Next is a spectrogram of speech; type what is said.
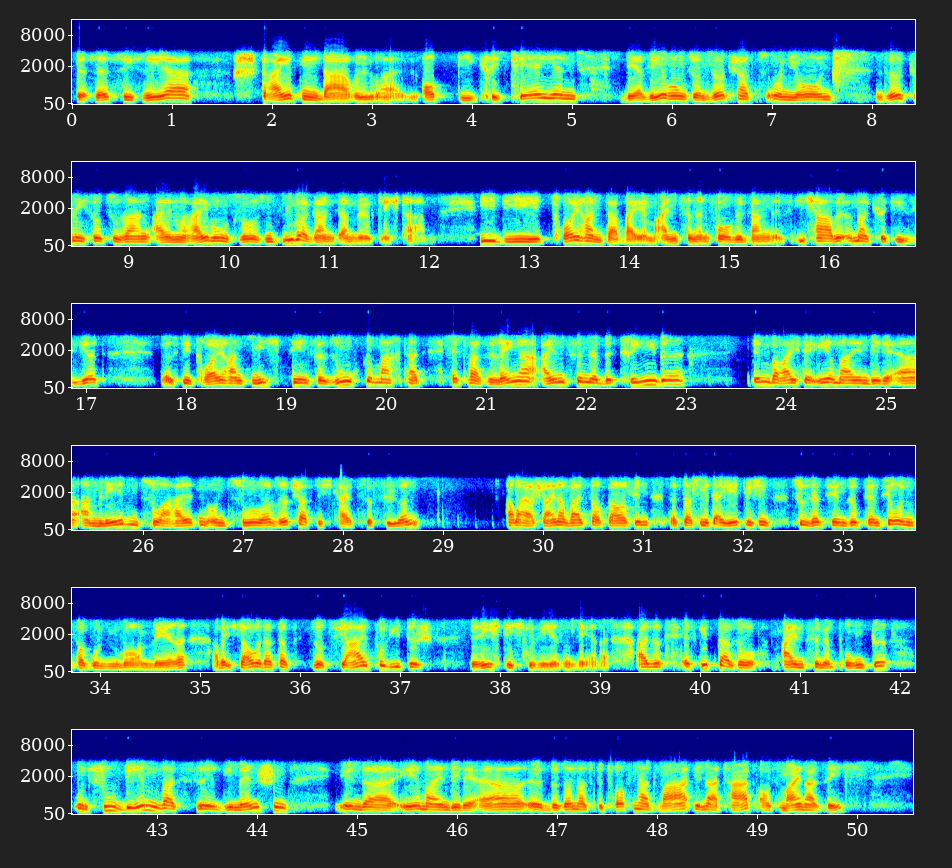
es lässt sich sehr streiten darüber, ob die Kriterien der Währungs- und Wirtschaftsunion wirklich sozusagen einen reibungslosen Übergang ermöglicht haben. Wie die Treuhand dabei im Einzelnen vorgegangen ist. Ich habe immer kritisiert, dass die Treuhand nicht den Versuch gemacht hat, etwas länger einzelne Betriebe im Bereich der ehemaligen DDR am Leben zu erhalten und zur Wirtschaftlichkeit zu führen. Aber Herr Steiner weist auch darauf hin, dass das mit erheblichen zusätzlichen Subventionen verbunden worden wäre. Aber ich glaube, dass das sozialpolitisch richtig gewesen wäre. Also es gibt da so einzelne Punkte. Und zu dem, was äh, die Menschen in der ehemaligen DDR äh, besonders betroffen hat, war in der Tat aus meiner Sicht,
